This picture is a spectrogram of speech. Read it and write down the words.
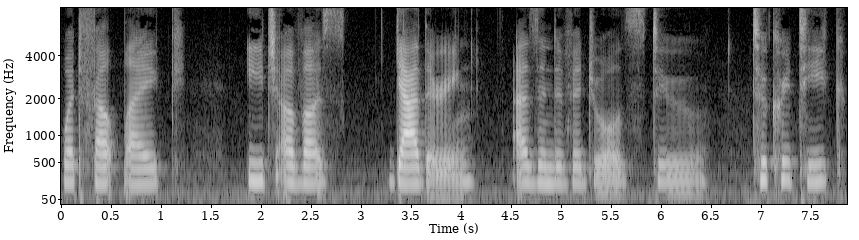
what felt like each of us gathering as individuals to to critique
